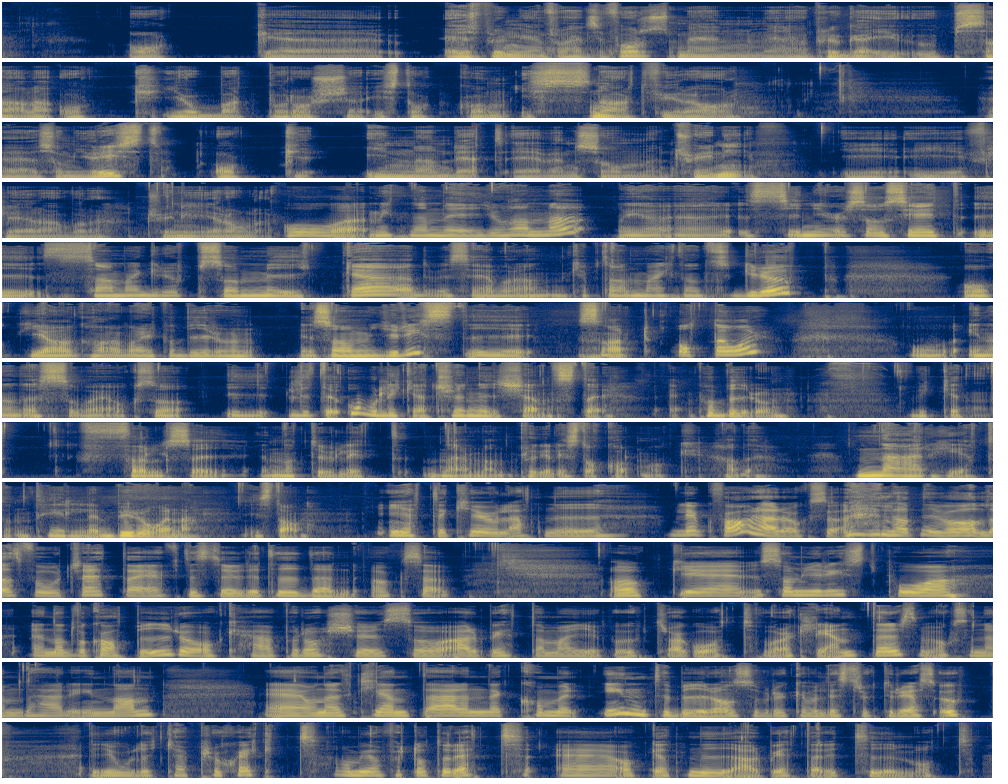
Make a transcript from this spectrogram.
Och eh, ursprungligen från Helsingfors men, men har pluggat i Uppsala och jobbat på Roche i Stockholm i snart fyra år. Eh, som jurist och innan det även som trainee i, i flera av våra traineeroller. Och mitt namn är Johanna och jag är senior associate i samma grupp som Mika, det vill säga vår kapitalmarknadsgrupp. Och jag har varit på byrån som jurist i snart åtta år. Och innan dess så var jag också i lite olika traineetjänster eh, på byrån, vilket föll sig naturligt när man pluggade i Stockholm och hade närheten till byråerna i stan. Jättekul att ni blev kvar här också, eller att ni valde att fortsätta efter studietiden också. Och eh, som jurist på en advokatbyrå och här på Rocher så arbetar man ju på uppdrag åt våra klienter, som vi också nämnde här innan. Eh, och när ett klientärende kommer in till byrån så brukar väl det struktureras upp i olika projekt, om jag har förstått det rätt, eh, och att ni arbetar i team åt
